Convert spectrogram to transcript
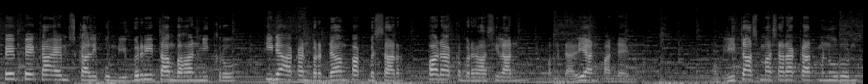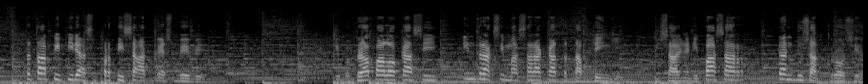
PPKM sekalipun diberi tambahan mikro tidak akan berdampak besar pada keberhasilan pengendalian pandemi. Mobilitas masyarakat menurun, tetapi tidak seperti saat PSBB. Di beberapa lokasi, interaksi masyarakat tetap tinggi, misalnya di pasar dan pusat grosir.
